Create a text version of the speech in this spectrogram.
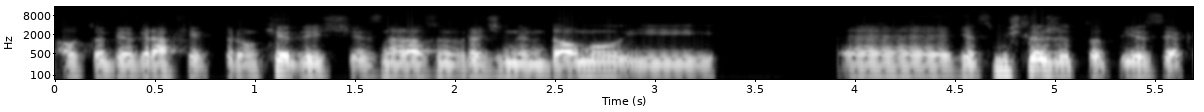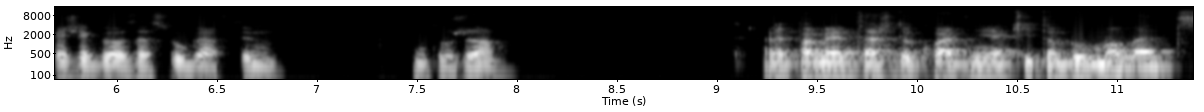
autobiografię, którą kiedyś znalazłem w rodzinnym domu i więc myślę, że to jest jakaś jego zasługa w tym duża. Ale pamiętasz dokładnie, jaki to był moment?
